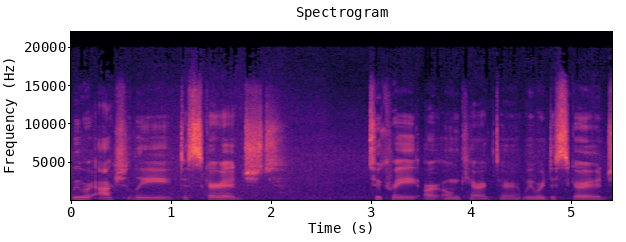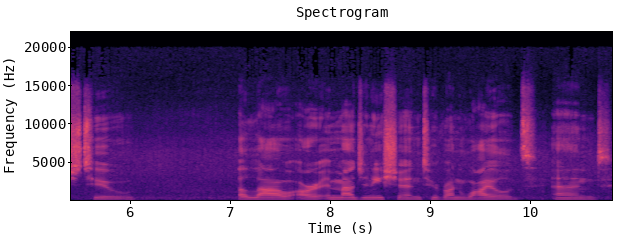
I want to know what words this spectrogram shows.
we were actually discouraged to create our own character. We were discouraged to allow our imagination to run wild and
